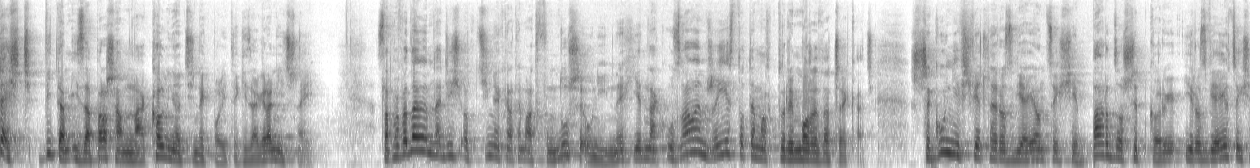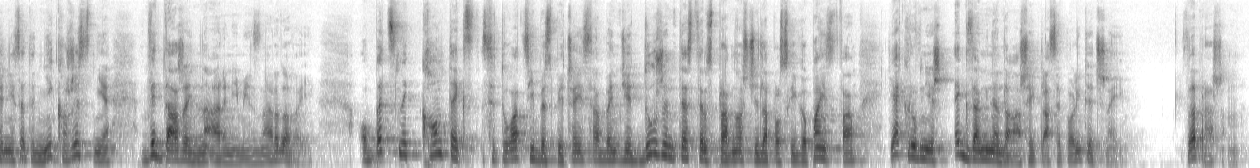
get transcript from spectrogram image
Cześć, witam i zapraszam na kolejny odcinek Polityki Zagranicznej. Zapowiadałem na dziś odcinek na temat funduszy unijnych, jednak uznałem, że jest to temat, który może zaczekać. Szczególnie w świetle rozwijających się bardzo szybko i rozwijających się niestety niekorzystnie wydarzeń na arenie międzynarodowej. Obecny kontekst sytuacji bezpieczeństwa będzie dużym testem sprawności dla polskiego państwa, jak również egzaminem dla naszej klasy politycznej. Zapraszam.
